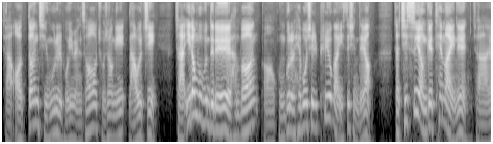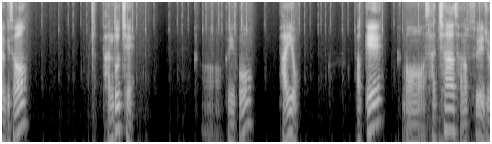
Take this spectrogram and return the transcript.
자, 어떤 징후를 보이면서 조정이 나올지, 자, 이런 부분들을 한번 어, 공부를 해보실 필요가 있으신데요. 자, 지수 연계 테마에는, 자, 여기서 반도체, 어, 그리고 바이오, 밖에 어, 4차 산업 수혜주,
